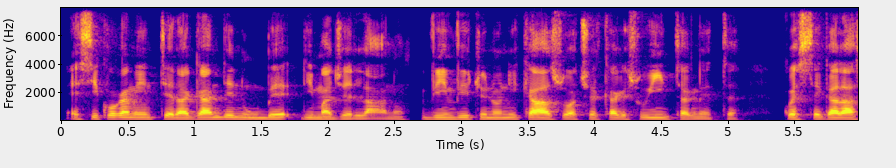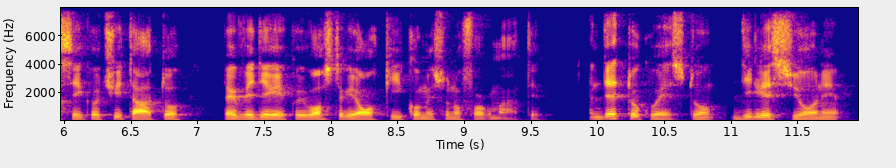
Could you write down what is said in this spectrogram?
è sicuramente la grande nube di Magellano. Vi invito in ogni caso a cercare su internet queste galassie che ho citato per vedere coi vostri occhi come sono formate. Detto questo, digressione.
